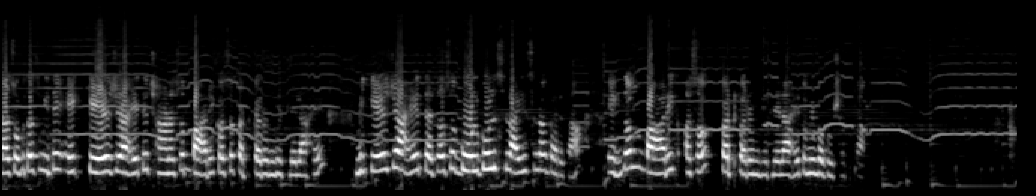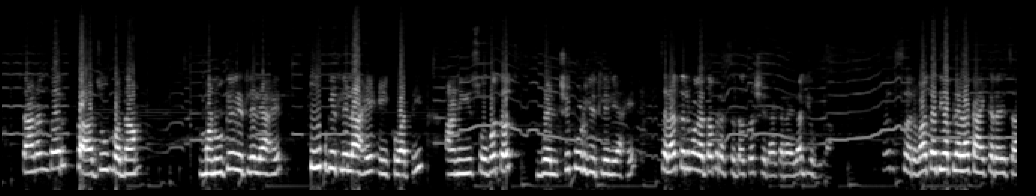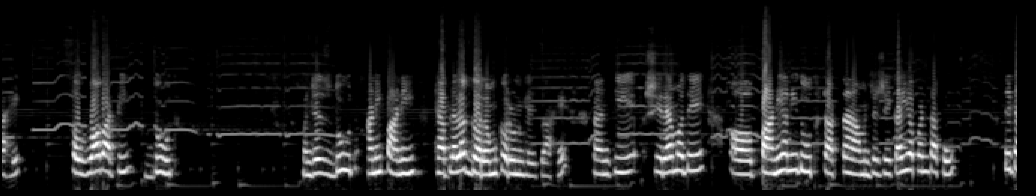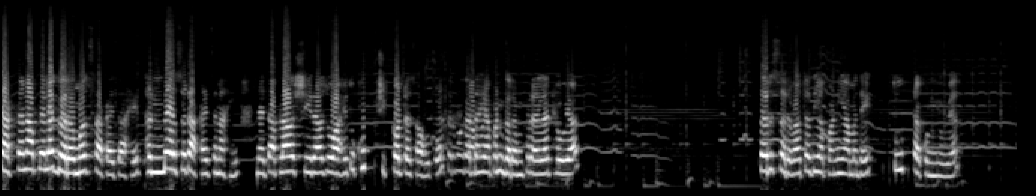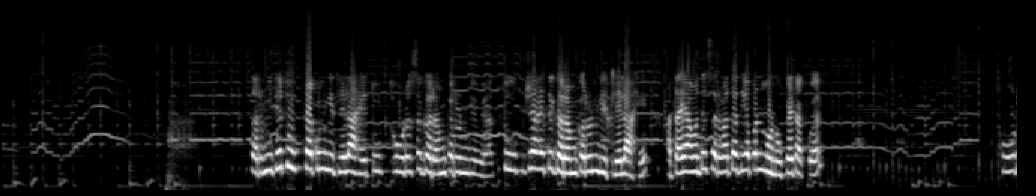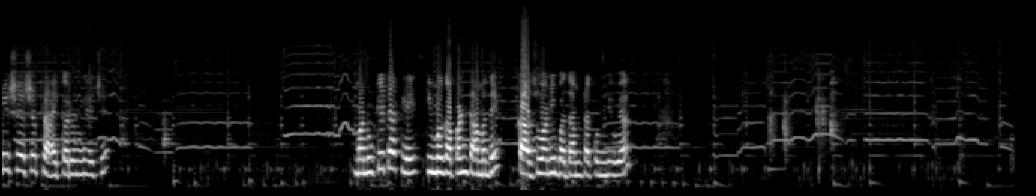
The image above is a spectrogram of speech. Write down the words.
त्यासोबतच मी इथे एक केळ जे आहे ते छान असं बारीक असं कट करून घेतलेलं आहे. मी केळ जे आहे त्याचं असं गोल गोल स्लाइस न करता एकदम बारीक असं कट करून घेतलेलं आहे तुम्ही बघू शकता. त्यानंतर काजू बदाम मनुके घेतलेले आहेत तूप घेतलेलं आहे एक वाटी आणि सोबतच वेलची पूड घेतलेली आहे. चला तर मग आता प्रसादाचा शिरा करायला घेऊया. तर सर्वात आधी आपल्याला काय करायचं आहे? सव्वा वाटी दूध म्हणजेच दूध आणि पाणी हे आपल्याला गरम करून घ्यायचं आहे. कारण की शिऱ्यामध्ये पाणी आणि दूध टाकताना म्हणजे जे काही आपण टाकू ते टाकताना आपल्याला गरमच टाकायचं आहे. थंड असं टाकायचं नाही. नाहीतर आपला शिरा जो आहे तो खूप चिकट असा होतो. तर मग आता हे आपण गरम करायला ठेवूयात. तर सर्वात आधी आपण यामध्ये तूप टाकून घेऊयात. तर मी ते तूप टाकून घेतलेलं आहे. तूप थोडंसं गरम करून घेऊयात. तूप जे आहे ते गरम करून घेतलेलं आहे. आता यामध्ये सर्वात आधी आपण मनुके टाकूयात. थोडेसे असे फ्राय करून घ्यायचे. मनुके टाकले की मग आपण त्यामध्ये काजू आणि बदाम टाकून घेऊयात.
